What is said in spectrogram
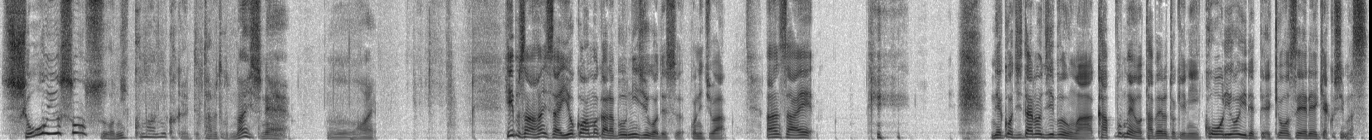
醤油ソースを肉まんにかけて食べたことないですね。うんはい。ヒープさんハイサイ横浜からブー25です。こんにちは。アンサー A 猫舌の自分はカップ麺を食べる時に氷を入れて強制冷却します。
